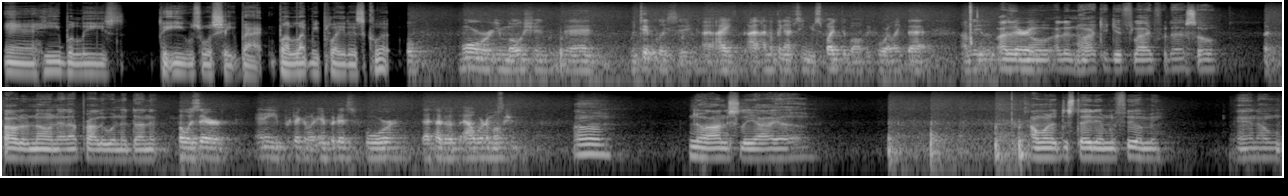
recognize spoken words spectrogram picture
and he believes the Eagles will shake back. But let me play this clip. More emotion than we typically see. I I, I don't think I've seen you spike the ball before like that. I mean, I didn't very, know I didn't know I could get flagged for that. So if I would have known that, I probably wouldn't have done it. But was there any particular impetus for that type of outward emotion? Um, no, honestly, I uh, I wanted the stadium to feel me, and I,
